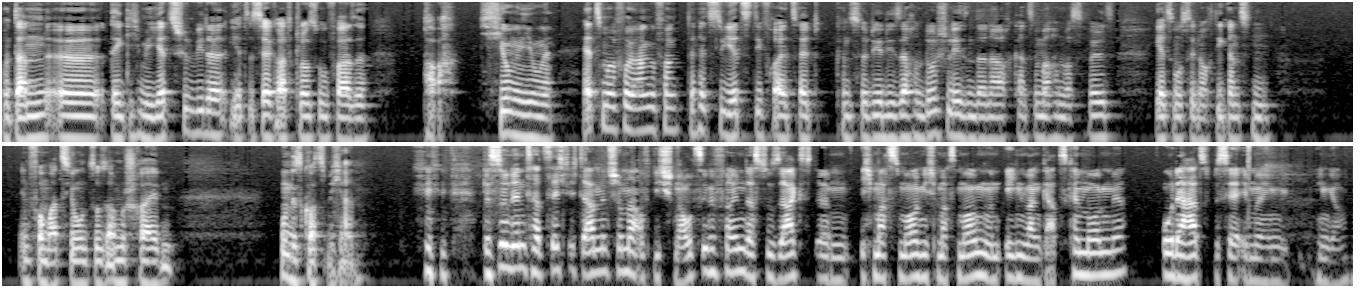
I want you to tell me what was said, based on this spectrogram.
Und dann äh, denke ich mir jetzt schon wieder, jetzt ist ja gerade Klausurphase, boah, Junge, Junge, Hättest mal früher angefangen, dann hättest du jetzt die Freizeit, kannst du dir die Sachen durchlesen danach, kannst du machen, was du willst. Jetzt musst du noch die ganzen Informationen zusammenschreiben. Und es kotzt mich an. Bist du denn tatsächlich damit schon mal auf die Schnauze gefallen, dass du sagst, ähm, ich mach's morgen, ich mach's morgen und irgendwann gab es kein Morgen mehr? Oder hat es bisher immer hinge hingehauen?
